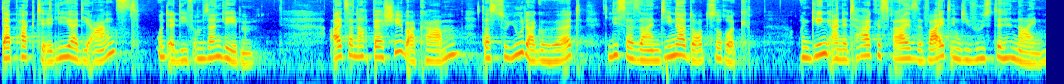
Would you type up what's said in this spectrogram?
Da packte Elia die Angst und er lief um sein Leben. Als er nach Beersheba kam, das zu Juda gehört, ließ er seinen Diener dort zurück und ging eine Tagesreise weit in die Wüste hinein.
